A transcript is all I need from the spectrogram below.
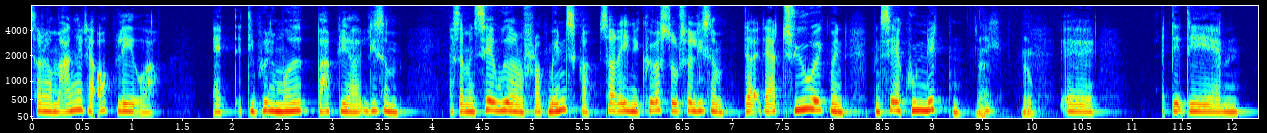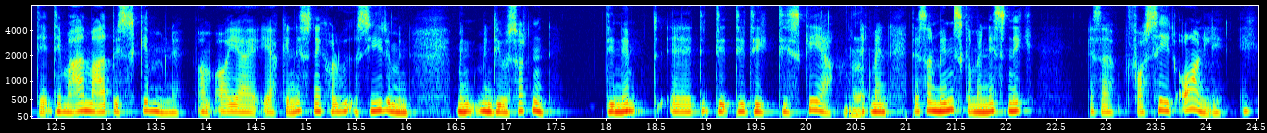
så er der jo mange, der oplever, at de på en måde bare bliver ligesom, altså man ser ud af en flok mennesker, så er der en i kørestol, så er ligesom, der, der er 20, ikke? Men man ser kun 19. Ja, Ikke? jo. Øh, det, det, øh, det, det er meget, meget beskæmmende, og, og jeg, jeg kan næsten ikke holde ud at sige det, men, men, men det er jo sådan, det er nemt, øh, det, det, det, det, det sker. Ja. at man, der er sådan mennesker, man næsten ikke altså, får set ordentligt, ikke?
